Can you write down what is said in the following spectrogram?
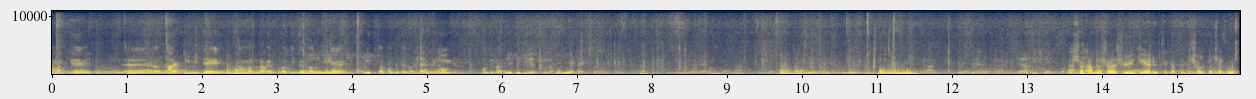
আমাকে আর টিভিতে আমার নামে প্রতিবেদন দিয়ে মিথ্যা প্রতিবেদন আমি প্রতিবাদ লিখে দিয়েছিলাম। দর্শক আমরা সরাসরি ডিআরইউ থেকে আপনাদের সম্প্রচার করছি।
